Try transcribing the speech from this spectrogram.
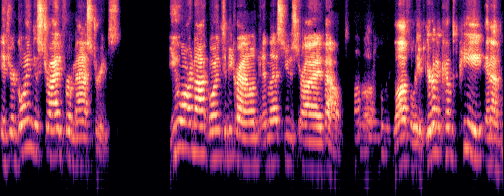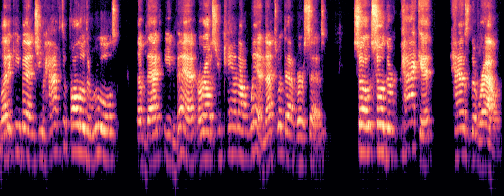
if you're going to strive for masteries, you are not going to be crowned unless you strive how? Lawfully. If you're gonna compete in athletic events, you have to follow the rules of that event or else you cannot win. That's what that verse says. So, so the packet has the route.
